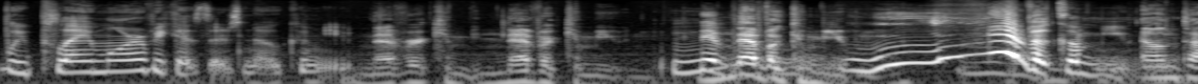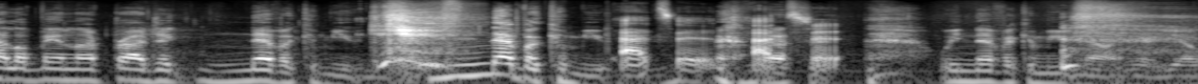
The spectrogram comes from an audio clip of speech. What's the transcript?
we play more because there's no commute. Never commu- never commuting. Never- Never, commuting. Never commute. Untitled Van Life Project, never commute. never commute. That's it. That's it. We never commute out here, yo.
